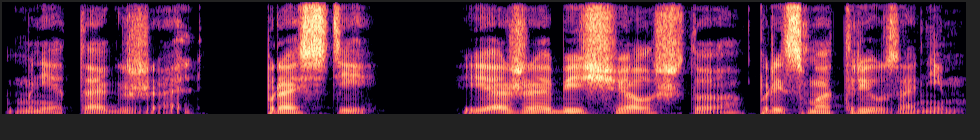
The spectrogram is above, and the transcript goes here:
Мне так жаль. Прости. Я же обещал, что присмотрю за ним.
